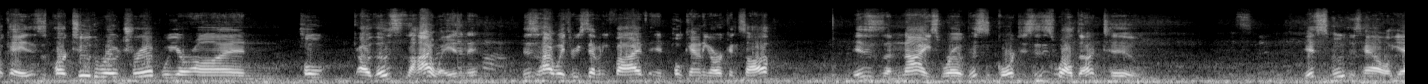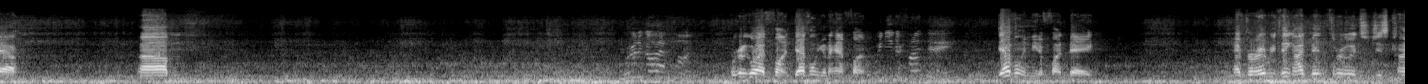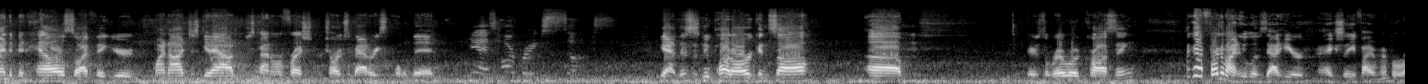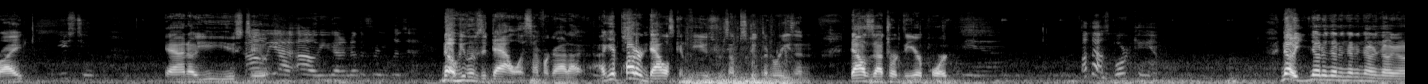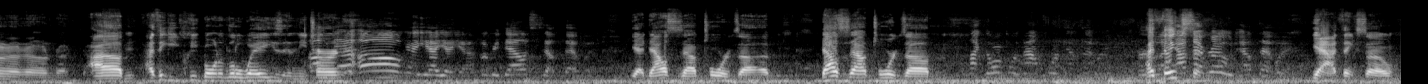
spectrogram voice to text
Okay, this is part two of the road trip. We are on Polk. Oh, this is the highway, isn't it? This is Highway 375 in Polk County, Arkansas. This is a nice road. This is gorgeous. This is well done too. It's smooth. It's smooth as hell. Yeah. Um, We're gonna go have fun. we're gonna go have fun. Definitely gonna have fun. We need a fun day. Definitely need a fun day. After everything I've been through, it's just kind of been hell. So I figured, why not just get out and just kind of refresh and recharge the batteries a little bit. Yes, heartbreak sucks. yeah, this is New Part, Arkansas. Um, there's the railroad crossing. I got a friend of mine who lives out here, actually, if I remember right. Used to. Yeah, I know you used to. Oh yeah. Oh, you got another friend that lives out. No, he lives in Dallas. I forgot. I, I get Potter and Dallas confused for some stupid reason. Dallas is out toward the airport. Yeah. I thought that was board camp. No, no, no, no, no, no, no, no, no, no, no. Um, I think you keep going a little ways and you turn. Oh, yeah. oh, okay. Yeah, yeah, yeah. Okay, Dallas is out that way. Yeah, Dallas is out towards. Uh, Dallas is out towards. Um, Like going toward Mount Fork out that way. Or I like think out so. that road out that way. yeah, I think so.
